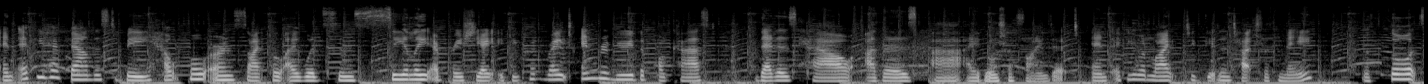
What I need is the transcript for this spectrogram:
And if you have found this to be helpful or insightful, I would sincerely appreciate if you could rate and review the podcast. That is how others are able to find it. And if you would like to get in touch with me with thoughts,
